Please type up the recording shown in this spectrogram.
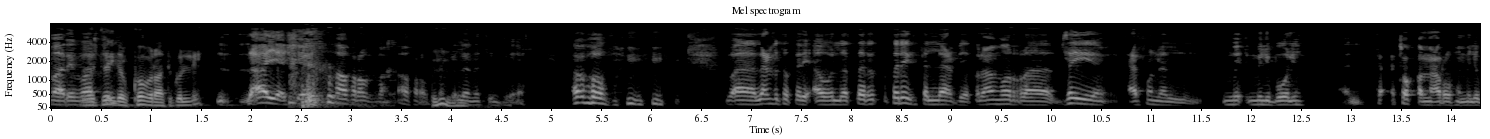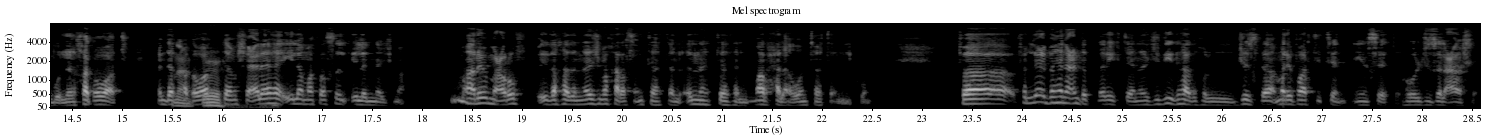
ماريو party نتندو بكبرى تقول لي؟ لا يا شيخ خاف ربك خاف ربك الا نتندو يا أخي. عموما آه، لعبة الطريق أو الطر- طريقة اللعب يا طول العمر آه، زي تعرفون المونوبولي أتوقع معروفه اللي يقول الخطوات. عندك نعم. خطوات مم. تمشي عليها إلى ما تصل إلى النجمة. ماريو معروف إذا أخذ النجمة خلاص انتهت انتهت المرحلة أو انتهت اللي يكون. ففي اللعبه هنا عندك طريقتين الجديد هذا في الجزء ده ماريو بارتي 10 نسيته هو الجزء العاشر.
